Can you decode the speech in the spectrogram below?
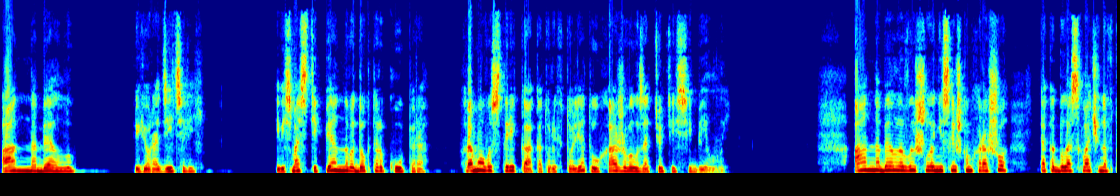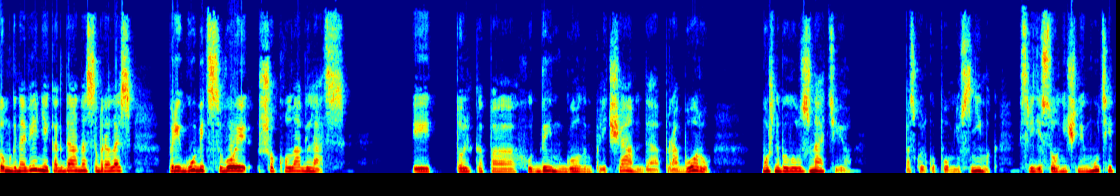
Анна Беллу, ее родителей и весьма степенного доктора Купера, хромого старика, который в то лето ухаживал за тетей Сибиллой. Анна Белла вышла не слишком хорошо, так как была схвачена в то мгновение, когда она собралась пригубить свой шоколад-глаз. И только по худым голым плечам да пробору можно было узнать ее, поскольку помню снимок среди солнечной мути,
